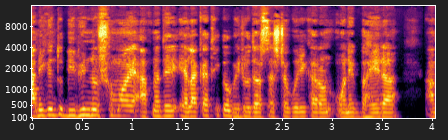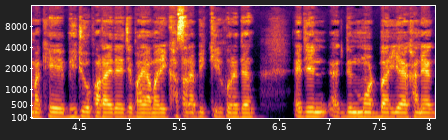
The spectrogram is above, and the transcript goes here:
আমি কিন্তু বিভিন্ন সময় আপনাদের এলাকা থেকেও ভিডিও দেওয়ার চেষ্টা করি, কারণ অনেক ভাইয়েরা আমাকে ভিডিও পাঠায় দেয় যে, ভাই, আমার এই খাসাটা বিক্রি করে দেন। একদিন একদিন মঠবাড়িয়া এখানে এক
